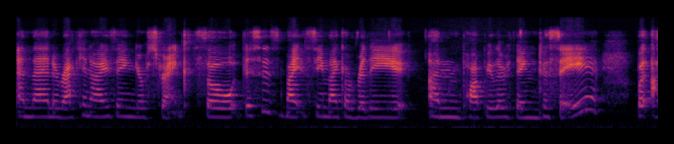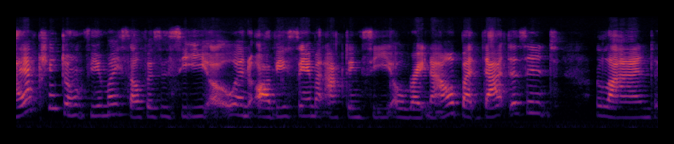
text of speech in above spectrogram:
and then recognizing your strength. So this is might seem like a really unpopular thing to say, but I actually don't view myself as a CEO and obviously I'm an acting CEO right now, but that doesn't land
